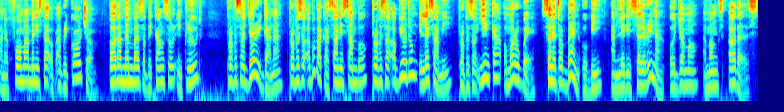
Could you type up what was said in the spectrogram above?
and a former minister of agriculture. Other members of the council include Professor Jerry Ghana, Professor Abubakar Sani Sambo, Professor Abiodun Ilesami, Professor Yinka Omorogbe, Senator Ben Obi, and Lady Celerina Ojomo, amongst others.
